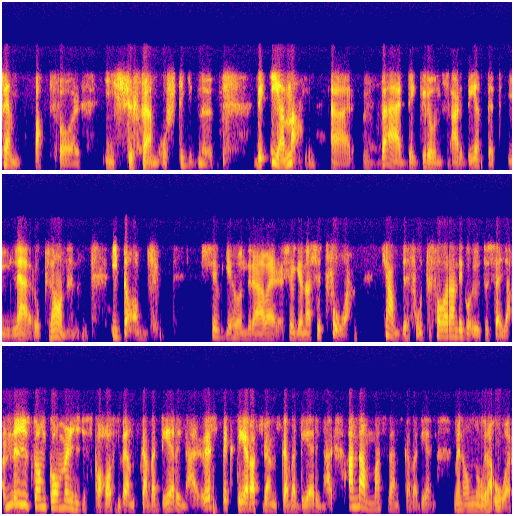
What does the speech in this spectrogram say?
kämpat för i 25 års tid nu. Det ena är värdegrundsarbetet i läroplanen. Idag, 2000, vad är det, 2022, kan du fortfarande gå ut och säga ni som kommer hit ska ha svenska värderingar, respektera svenska värderingar, anamma svenska värderingar. Men om några år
